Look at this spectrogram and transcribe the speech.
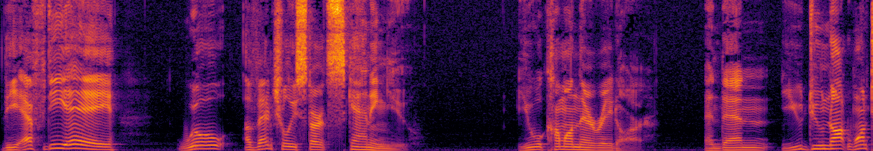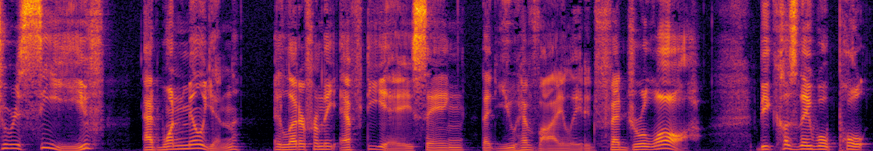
the FDA will eventually start scanning you. You will come on their radar. And then you do not want to receive, at 1 million, a letter from the FDA saying that you have violated federal law because they will pull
